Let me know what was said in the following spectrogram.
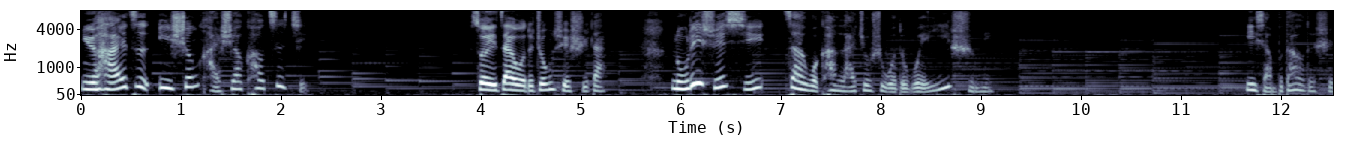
女孩子一生还是要靠自己，所以在我的中学时代，努力学习在我看来就是我的唯一使命。意想不到的是，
